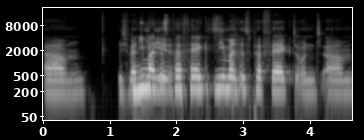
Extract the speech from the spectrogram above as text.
ähm, ich werde Niemand nie, ist perfekt. niemand ist perfekt und ähm,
